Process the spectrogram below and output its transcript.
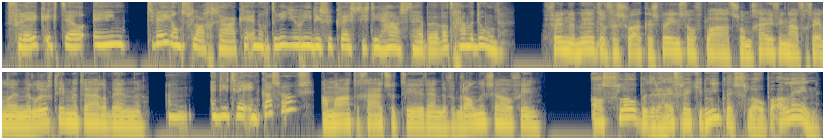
Freek, ik tel 1, twee ontslagzaken en nog drie juridische kwesties die haast hebben. Wat gaan we doen? Fundamenten verzwakken, springstofplaatsen, omgeving afgrendelen en de lucht in met de. Um, en die twee incasso's? Almatig uitsorteren en de verbrandingshalve in. Als sloopbedrijf red je niet met slopen alleen.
